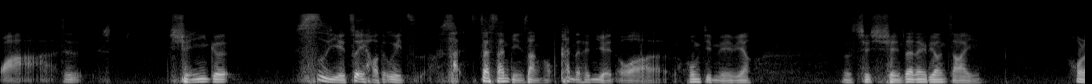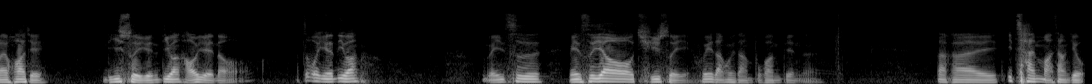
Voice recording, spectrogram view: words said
哇，这选一个视野最好的位置，山在山顶上，看得很远，哇，风景美妙。选选在那个地方扎营，后来发觉离水源的地方好远哦，这么远的地方，每次每次要取水非常非常不方便的，大概一餐马上就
